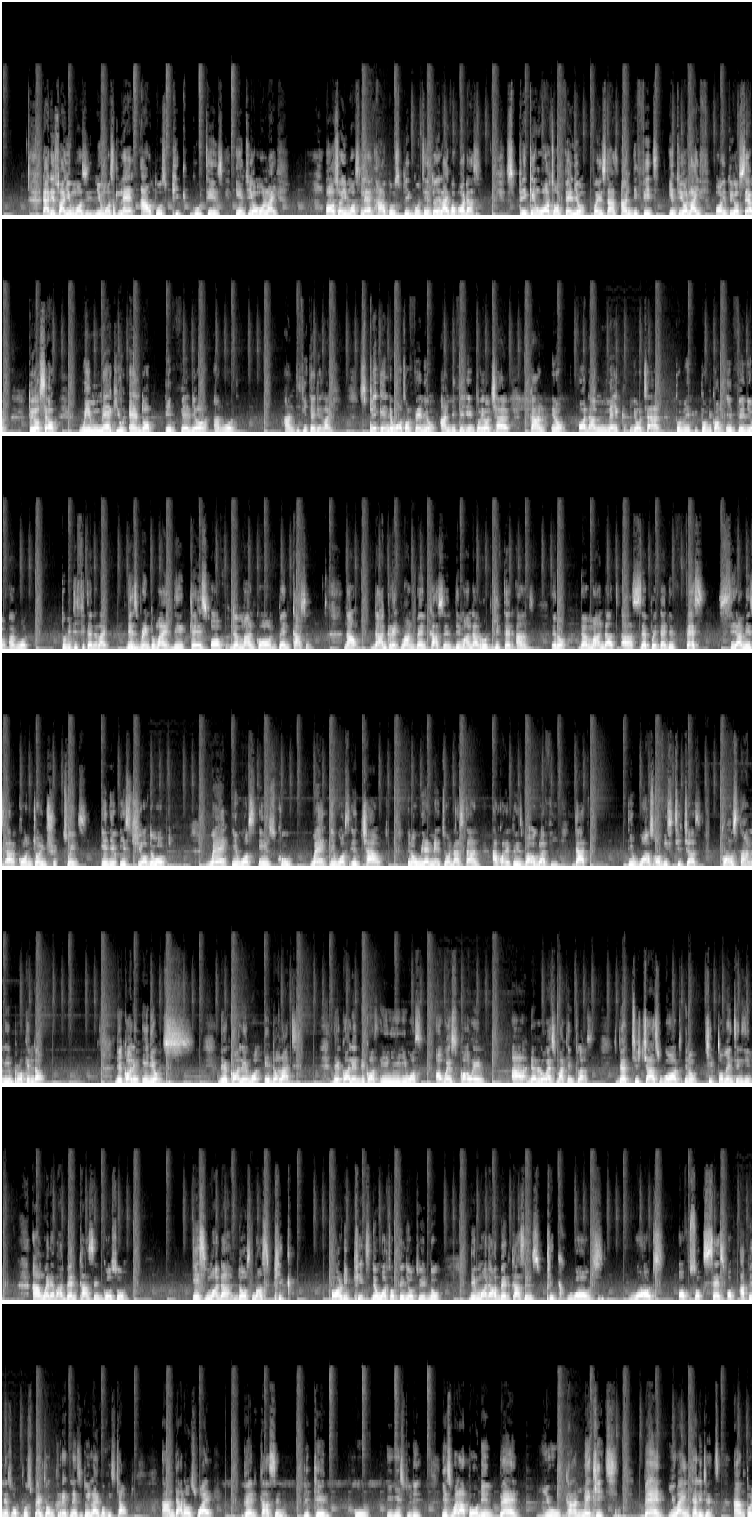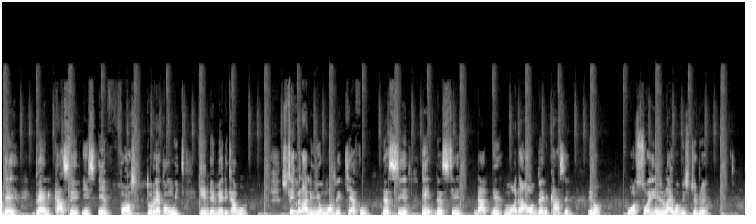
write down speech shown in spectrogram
That is why you must you must learn how to speak good things into your own life. Also, you must learn how to speak good things into the life of others. Speaking words of failure, for instance, and defeat into your life or into yourself, to yourself, will make you end up a failure and what? And defeated in life. Speaking the words of failure and defeat into your child can, you know, further make your child to be to become a failure and what? To be defeated in life. This brings to mind the case of the man called Ben Carson. Now, that great man, Ben Carson, the man that wrote Gifted Hands, you know, the man that uh, separated the first Siamese uh, conjoined twins in the history of the world. When he was in school, when he was a child, you know, we are made to understand, according to his biography, that the words of his teachers constantly broke him down. They call him idiots. They call him what? A dullard. They call him because he, he was always scoring uh, the lowest mark in class. The teacher's word, you know, keep tormenting him. And whenever Ben Carson goes home, his mother does not speak or repeat the words of failure to him. No. The mother of Ben Carson speak words, words of success, of happiness, of prosperity, of greatness into the life of his child. And that was why Ben Carson became who he is today. His mother told him, Ben, you can make it. Ben, you are intelligent. And today, Ben Carson is a force to reckon with in the medical world. Similarly, you must be careful. The seed, if the seed that the mother of Ben Carson, you know, was sowing in the life of his children,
